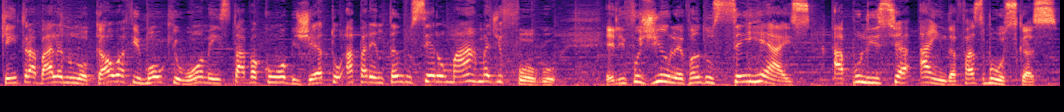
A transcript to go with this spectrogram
quem trabalha no local afirmou que o homem estava com o objeto aparentando ser uma arma de fogo. Ele fugiu levando 100 reais. A polícia ainda faz buscas.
